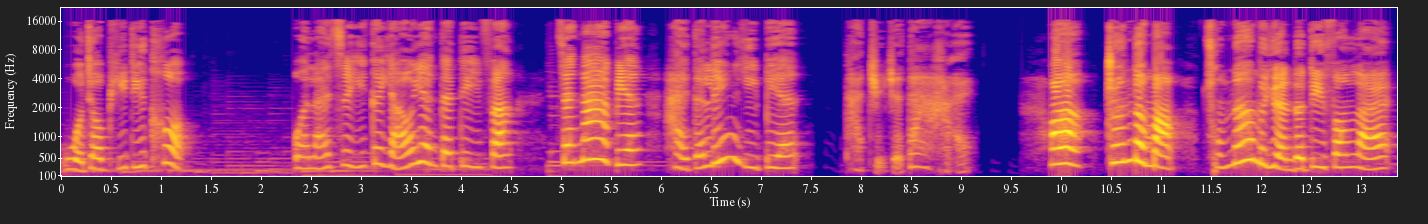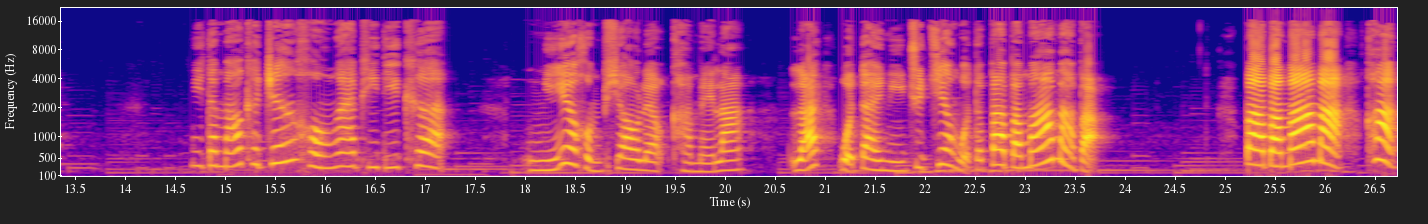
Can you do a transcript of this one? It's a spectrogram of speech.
我叫皮迪克，我来自一个遥远的地方，在那边海的另一边。”他指着大海。“啊，真的吗？从那么远的地方来？你的毛可真红啊，皮迪克！你也很漂亮，卡梅拉。”来，我带你去见我的爸爸妈妈吧。爸爸妈妈，看，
